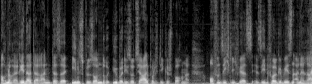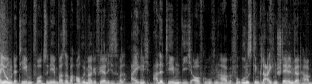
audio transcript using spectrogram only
auch noch erinnert daran, dass er insbesondere über die Sozialpolitik gesprochen hat. Offensichtlich wäre es sinnvoll gewesen, eine Reihung der Themen vorzunehmen, was aber auch immer gefährlich ist, weil eigentlich alle Themen, die ich aufgerufen habe, für uns den gleichen Stellenwert haben.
